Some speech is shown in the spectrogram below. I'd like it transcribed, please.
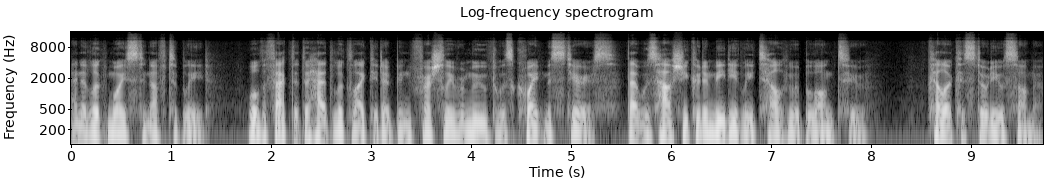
and it looked moist enough to bleed. Well the fact that the head looked like it had been freshly removed was quite mysterious, that was how she could immediately tell who it belonged to. Kelart Custodio-sama.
